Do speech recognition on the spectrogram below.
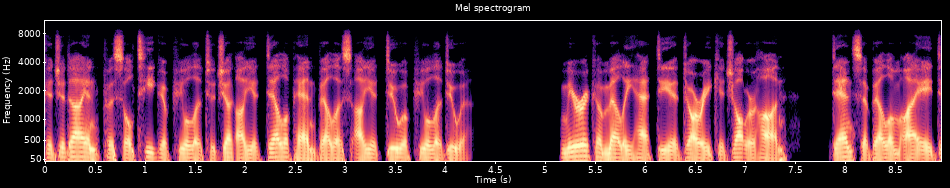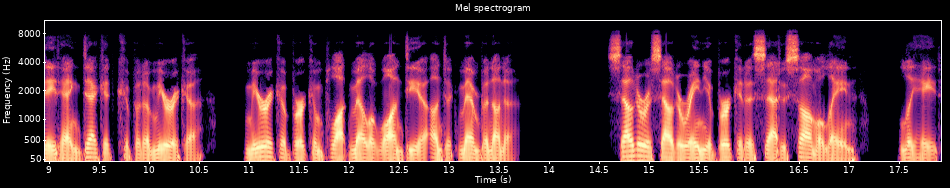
Kejadian Pasal Tiga Pula Tujuh Ayat Delapan Belas Ayat Dua Pula Dua. Mirika Melihat Dia Dari Kejalrahan, Dan Sebelum Ia Datang Dekat Kepada Mirika, Mirika berkomplot melawan dia untuk membanana. Saudara saudaranya berkata satu sama lain, lihat,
